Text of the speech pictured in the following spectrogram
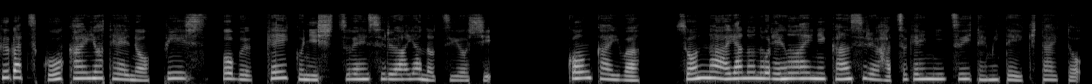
9月公開予定のピース・オブ・ケイクに出演する綾野剛。今回は、そんな綾野の恋愛に関する発言について見ていきたいと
